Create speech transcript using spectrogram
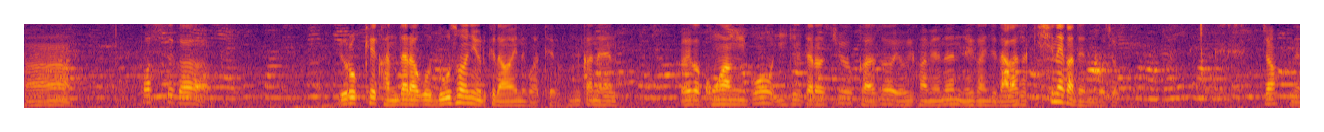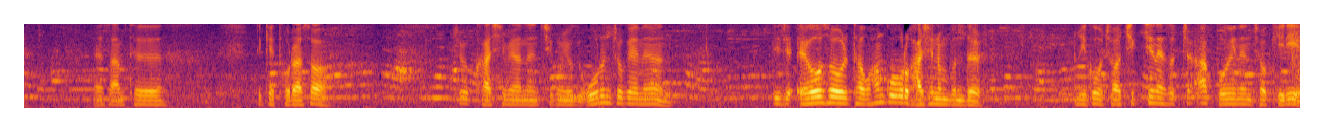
아 버스가 이렇게 간다라고 노선이 이렇게 나와 있는 것 같아요. 그러니까는 여기가 공항이고 이 길 따라서 쭉 가서 여기 가면은 여기가 이제 나가사키 시내가 되는 거죠. 그죠? 네. 그래서 아무튼 이렇게 돌아서 쭉 가시면은 지금 여기 오른쪽에는 이제 에어서울 타고 한국으로 가시는 분들 그리고 저 직진에서 쫙 보이는 저 길이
